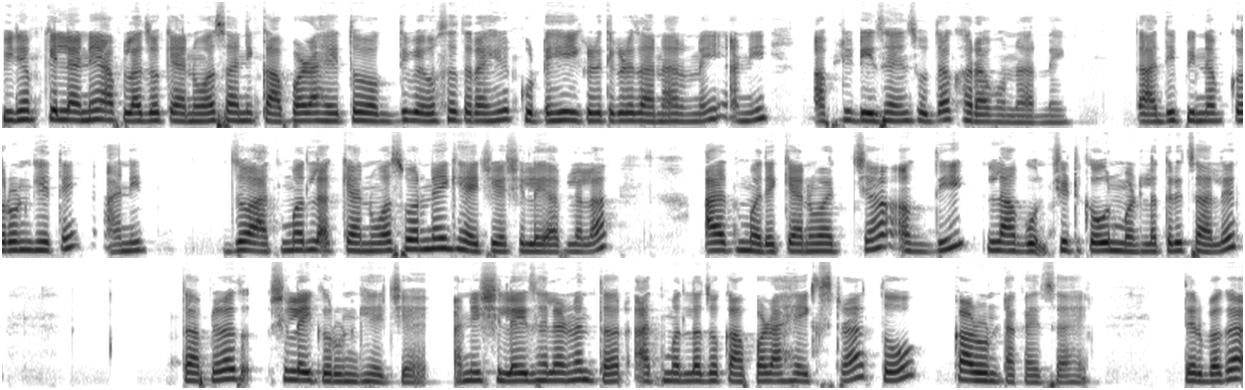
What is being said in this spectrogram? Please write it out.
पिनअप केल्याने आपला जो कॅनव्हास आणि कापड आहे तो अगदी व्यवस्थित राहील. कुठेही इकडे तिकडे जाणार नाही आणि आपली डिझाईनसुद्धा खराब होणार नाही. तर आधी पिनअप करून घेते आणि जो आतमधला कॅनव्हासवर नाही घ्यायची अशी शिलाई आपल्याला आतमध्ये कॅनव्हासच्या अगदी लागून चिटकवून म्हटलं तरी चालेल. तर आपल्याला शिलाई करून घ्यायची आहे आणि शिलाई झाल्यानंतर आतमधला जो कापड आहे एक्स्ट्रा तो काढून टाकायचा आहे. तर बघा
